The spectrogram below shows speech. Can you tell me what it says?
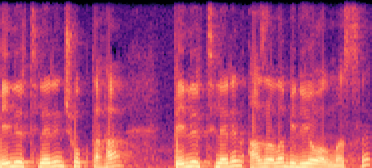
belirtilerin çok daha belirtilerin azalabiliyor olması.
